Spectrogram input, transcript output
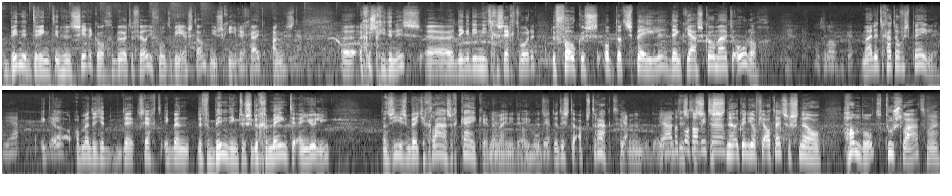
binnendringt in hun cirkel, gebeurt er veel. Je voelt weerstand, nieuwsgierigheid, angst. Eh, geschiedenis, eh, dingen die niet gezegd worden. De focus op dat spelen. Denk, ja, ze komen uit de oorlog. Ongelooflijk, hè? Maar dit gaat over spelen. Ja. Ik, op het moment dat je zegt, ik ben de verbinding tussen de gemeente en jullie, dan zie je ze een beetje glazig kijken, naar Ja, mijn idee. Dat is, weer- dat is te abstract. Ja. Eh, Ja, dat is was alweer te te- snel. Ik weet niet of je altijd zo snel handelt, toeslaat, maar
